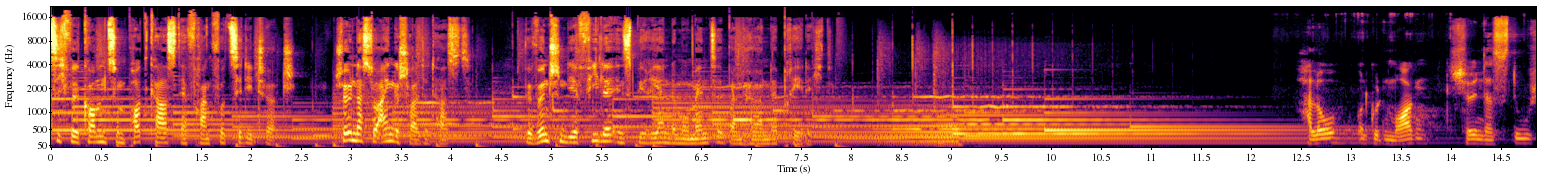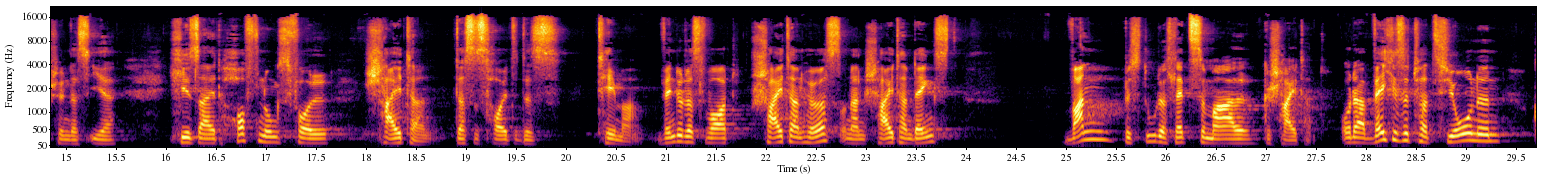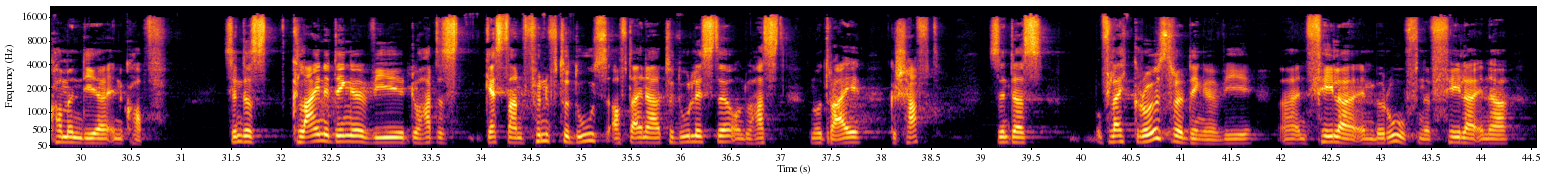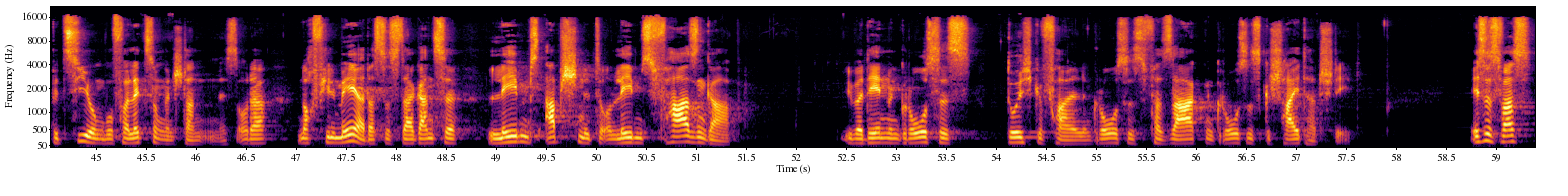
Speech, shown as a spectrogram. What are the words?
Herzlich willkommen zum Podcast der Frankfurt City Church. Schön, dass du eingeschaltet hast. Wir wünschen dir viele inspirierende Momente beim Hören der Predigt. Hallo und guten Morgen. Schön, dass du, schön, dass ihr hier seid. Hoffnungsvoll scheitern. Das ist heute das Thema. Wenn du das Wort scheitern hörst und an scheitern denkst, wann bist du das letzte Mal gescheitert? Oder welche Situationen kommen dir in den Kopf? Sind es kleine Dinge wie du hattest gestern fünf To-Dos auf deiner To-Do-Liste und du hast nur drei geschafft? Sind das vielleicht größere Dinge wie äh, ein Fehler im Beruf, eine Fehler in einer Beziehung, wo Verletzung entstanden ist? Oder noch viel mehr, dass es da ganze Lebensabschnitte und Lebensphasen gab, über denen ein großes Durchgefallen, ein großes Versagt, ein großes Gescheitert steht. Ist es was,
